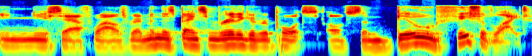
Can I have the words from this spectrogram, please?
in New South Wales, Redmond. There's been some really good reports of some billfish of late.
